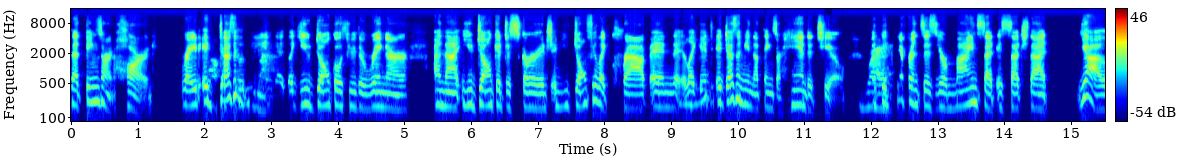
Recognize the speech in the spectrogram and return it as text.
that things aren't hard right? It doesn't mean that like you don't go through the wringer and that you don't get discouraged and you don't feel like crap and like it, mm-hmm. it doesn't mean that things are handed to you. Right the difference is your mindset is such that yeah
